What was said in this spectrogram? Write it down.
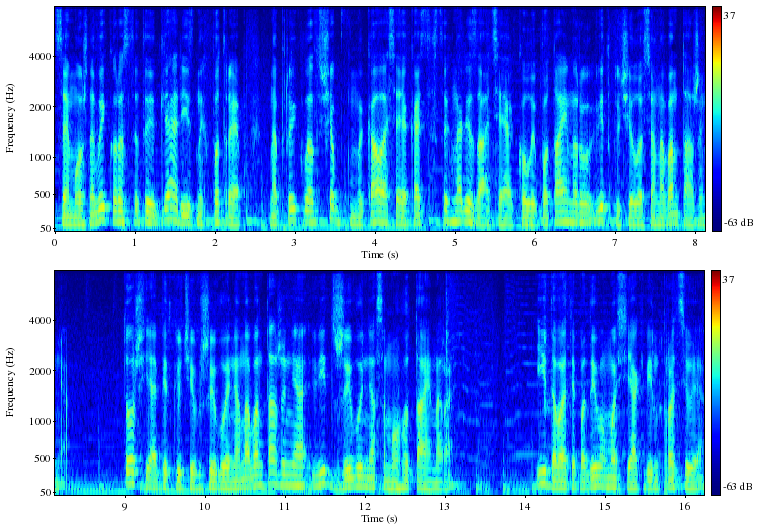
Це можна використати для різних потреб, наприклад, щоб вмикалася якась сигналізація, коли по таймеру відключилося навантаження. Тож я підключив живлення навантаження від живлення самого таймера. І давайте подивимось, як він працює.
